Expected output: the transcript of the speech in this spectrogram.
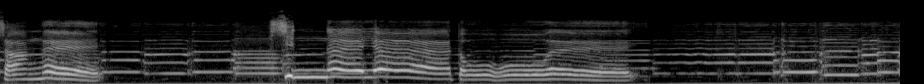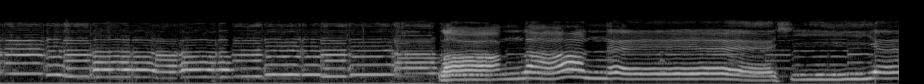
山上哎，心哎也多哎。郎郎哎，喜哎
